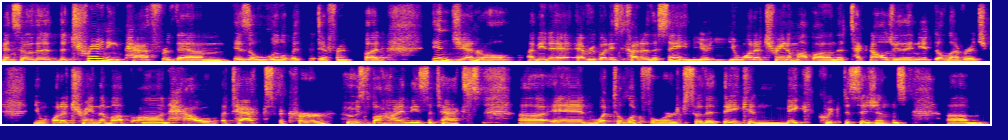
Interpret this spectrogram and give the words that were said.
and so the, the training path for them is a little bit different. But in general, I mean, everybody's kind of the same. You, you want to train them up on the technology they need to leverage, you want to train them up on how attacks occur, who's behind these attacks, uh, and what to look for so that they can make quick decisions. Um,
